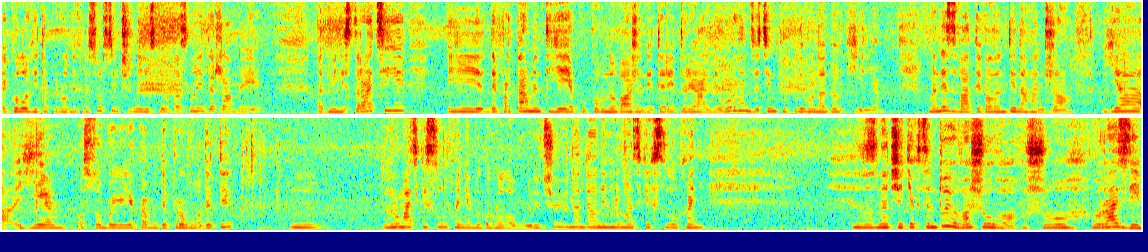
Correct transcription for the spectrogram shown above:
екології та природних ресурсів Чернігівської обласної державної адміністрації, і департамент є як уповноважений територіальний орган з оцінки впливу на довкілля. Мене звати Валентина Ганджа. Я є особою, яка буде проводити громадські слухання, буду головуючою на даних громадських слухань. Значить, акцентую вашу увагу, що у разі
